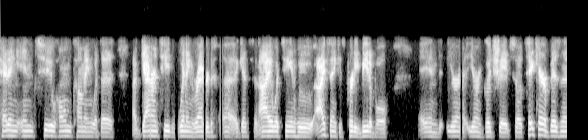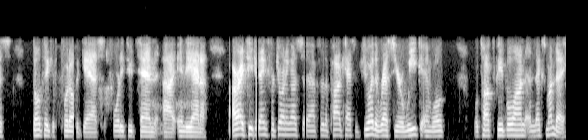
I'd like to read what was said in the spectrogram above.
heading into homecoming with a, a guaranteed winning record uh, against an Iowa team who I think is pretty beatable. and you're you're in good shape. So take care of business. Don't take your foot off the gas. 4210 uh, Indiana. All right, TJ, thanks for joining us uh, for the podcast. Enjoy the rest of your week, and we'll we'll talk to people on uh, next Monday.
